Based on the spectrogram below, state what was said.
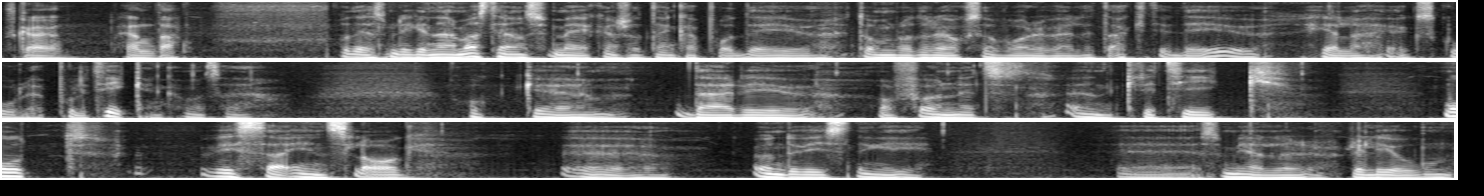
ska hända? Och det som ligger närmast till hands för mig kanske att tänka på det är ju ett område där jag också har varit väldigt aktiv. Det är ju hela högskolepolitiken kan man säga. Och eh, där det ju har funnits en kritik mot vissa inslag, eh, undervisning i, eh, som gäller religion,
